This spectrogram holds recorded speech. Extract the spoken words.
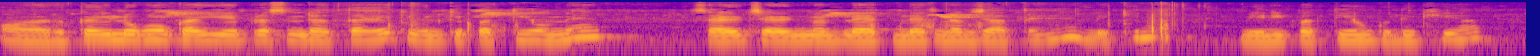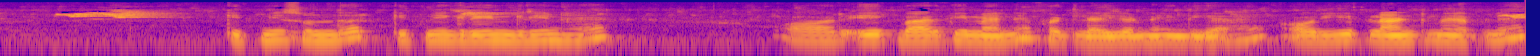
और कई लोगों का ये प्रश्न रहता है कि उनकी पत्तियों में साइड साइड में ब्लैक ब्लैक लग जाते हैं, लेकिन मेरी पत्तियों को देखिए आप, कितनी सुंदर, कितनी ग्रीन ग्रीन है। और एक बार भी मैंने फर्टिलाइज़र नहीं दिया है। और ये प्लांट मैं अपने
